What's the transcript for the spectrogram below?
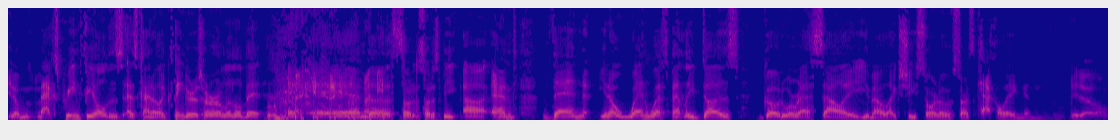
You know, Max Greenfield is as kind of like fingers her a little bit, and, and uh, so to, so to speak. Uh, and then you know when Wes Bentley does go to arrest Sally, you know, like she sort of starts cackling and you know,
